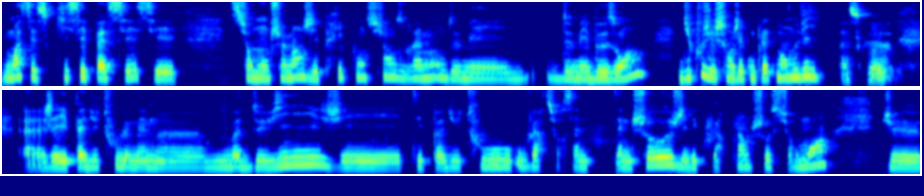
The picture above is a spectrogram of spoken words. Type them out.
moi, c'est ce qui s'est passé. C'est sur mon chemin, j'ai pris conscience vraiment de mes, de mes besoins. Du coup, j'ai changé complètement de vie parce que euh, j'avais pas du tout le même euh, mode de vie, j'étais pas du tout ouverte sur certaines choses, j'ai découvert plein de choses sur moi, j'ai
